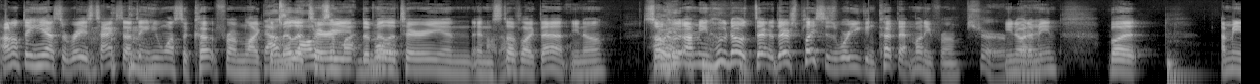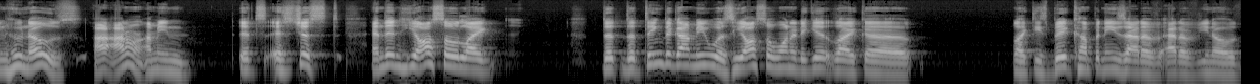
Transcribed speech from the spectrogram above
I don't think he has to raise taxes. I think he wants to cut from like the military, month- the well- military, and and stuff like that. You know. So I mean- who, I mean, who knows? There, there's places where you can cut that money from. sure. You know what I mean? But I mean, who knows? I, I don't. I mean, it's it's just. And then he also like the the thing that got me was he also wanted to get like uh like these big companies out of out of you know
